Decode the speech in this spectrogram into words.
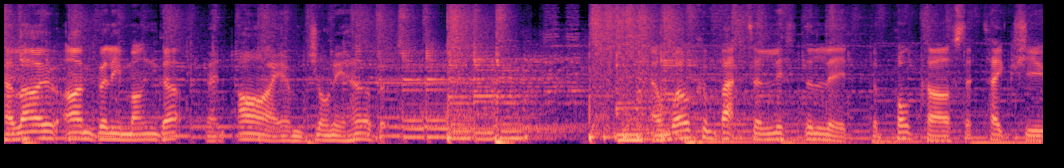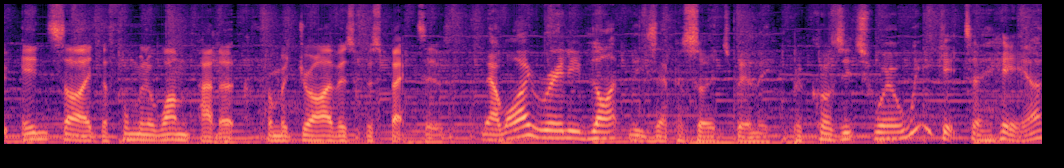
Hello, I'm Billy Monger, And I am Johnny Herbert. and welcome back to Lift the Lid, the podcast that takes you inside the Formula One paddock from a driver's perspective. Now, I really like these episodes, Billy, because it's where we get to hear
